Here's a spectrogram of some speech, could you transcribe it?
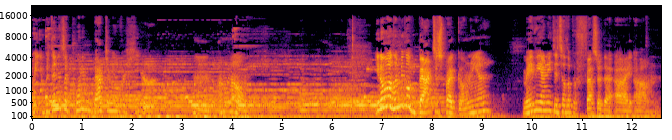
But, but then it's like pointing back to me over here. Hmm, I don't know. You know what? Let me go back to Spagonia. Maybe I need to tell the professor that I, um,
